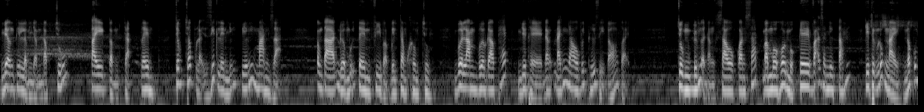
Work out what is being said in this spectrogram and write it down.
miệng thì lẩm nhẩm đọc chú, tay cầm chặt tên, chốc chốc lại rít lên những tiếng man dại. Ông ta đưa mũi tên phi vào bên trong không trung, vừa làm vừa gào thét như thể đang đánh nhau với thứ gì đó vậy. Trung đứng ở đằng sau quan sát mà mồ hôi một kê vã ra như tắm, kỳ thực lúc này nó cũng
